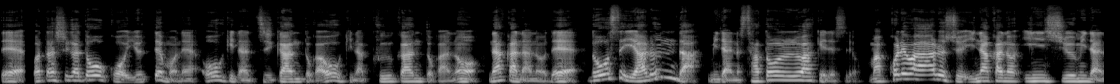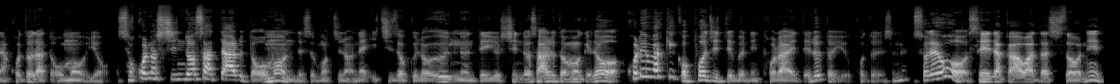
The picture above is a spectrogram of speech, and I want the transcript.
て、私がどうこう言ってもね、大きな時間とか大きな空間とかの中なので、どうせやるんだ、みたいな悟るわけですよ。まあ、これはある種田舎の飲酒みたいなことだと思うよ。そこのしんどさってあると思うんですよ。もちろんね、一族のうんぬんっていうしんどさあると思うけど、これは結構ポジティブに捉えてるということですね。それを聖高泡立そうに例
